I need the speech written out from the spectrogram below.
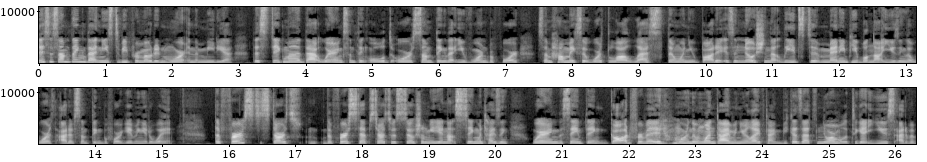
This is something that needs to be promoted more in the media. The stigma that wearing something old or something that you've worn before somehow makes it worth a lot less than when you bought it is a notion that leads to many people not using the worth out of something before giving it away. The first starts the first step starts with social media not stigmatizing wearing the same thing, God forbid, more than one time in your lifetime because that's normal to get use out of a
